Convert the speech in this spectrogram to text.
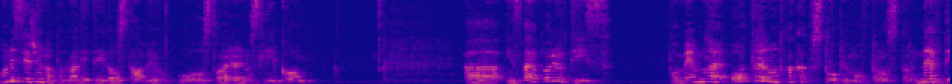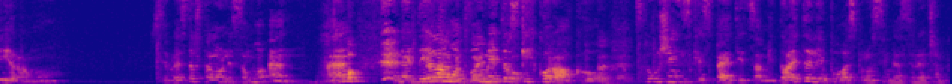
oni se že na podlagi tega ustvarjajo eno sliko. Uh, in zdaj prvi vtis. Pomembno je od trenutka, ko vstopimo v prostor, ne vdiramo. Silvestr Stalon je samo en. Ne, ne delamo dvometrskih korakov, sploh ženske s peticami. Dajte lepo vas prosim, jaz si rečem,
